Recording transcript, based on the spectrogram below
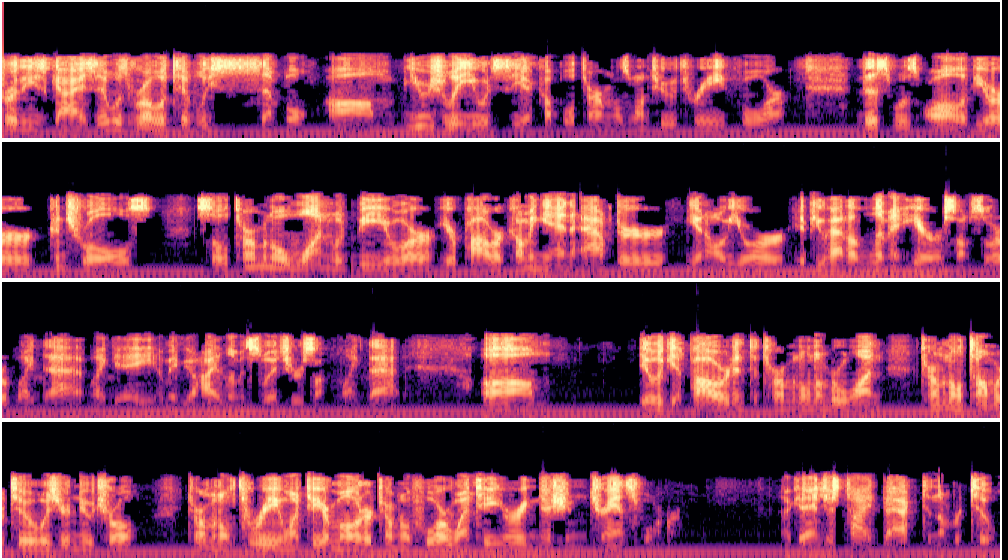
for these guys, it was relatively simple. Um, usually you would see a couple of terminals, one, two, three, four. This was all of your controls. So terminal one would be your your power coming in after you know your if you had a limit here or some sort of like that, like a maybe a high limit switch or something like that. Um, it would get powered into terminal number one. Terminal number two was your neutral. Terminal three went to your motor. Terminal four went to your ignition transformer. Okay, and just tied back to number two.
